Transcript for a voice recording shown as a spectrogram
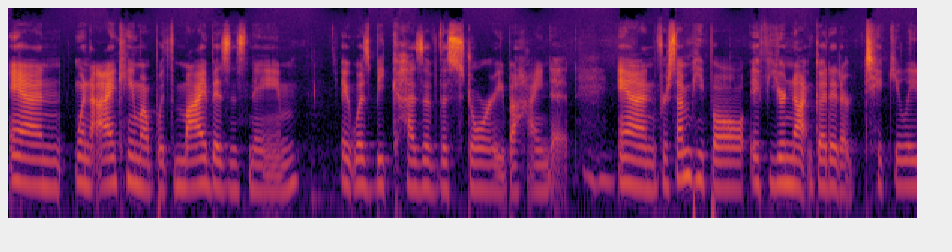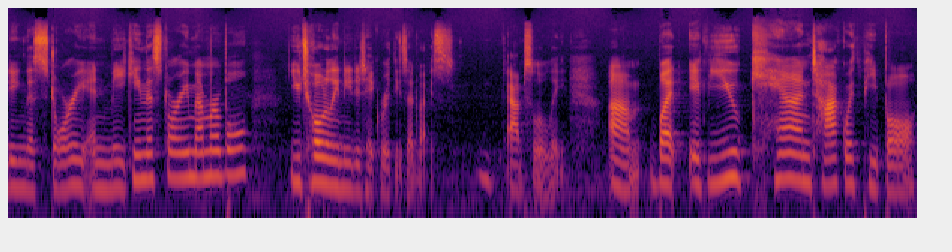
And when I came up with my business name, it was because of the story behind it. Mm-hmm. And for some people, if you're not good at articulating the story and making the story memorable, you totally need to take Ruthie's advice. Absolutely. Um, but if you can talk with people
